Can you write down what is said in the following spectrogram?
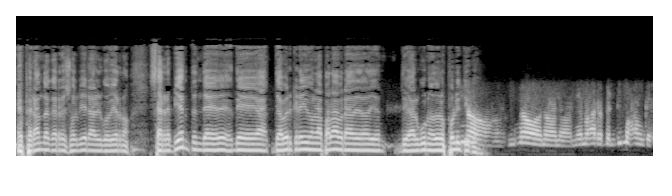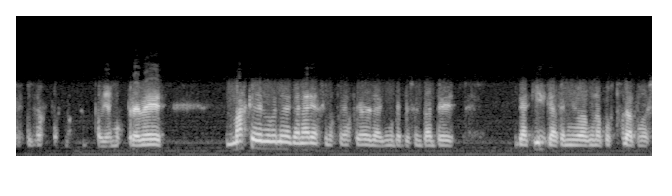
esperando a que resolviera el gobierno. ¿Se arrepienten de, de, haber creído en la palabra de, de, alguno de los políticos? No, no, no, no, nos arrepentimos, aunque podíamos prever, más que del gobierno de Canarias, si nos podíamos prever de algún representante de aquí que ha tenido alguna postura, pues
